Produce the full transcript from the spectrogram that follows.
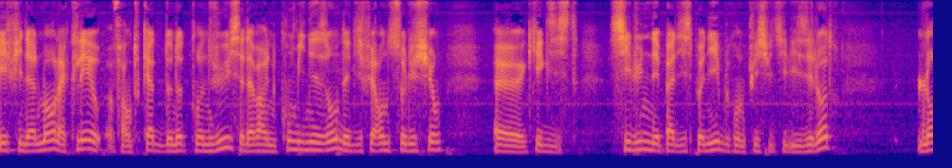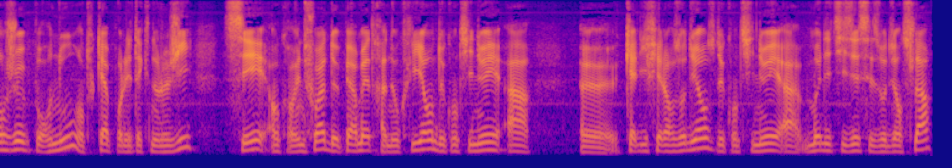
Et finalement, la clé, enfin, en tout cas, de notre point de vue, c'est d'avoir une combinaison des différentes solutions euh, qui existent. si l'une n'est pas disponible, qu'on puisse utiliser l'autre. L'enjeu pour nous, en tout cas pour les technologies, c'est encore une fois de permettre à nos clients de continuer à euh, qualifier leurs audiences, de continuer à monétiser ces audiences-là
